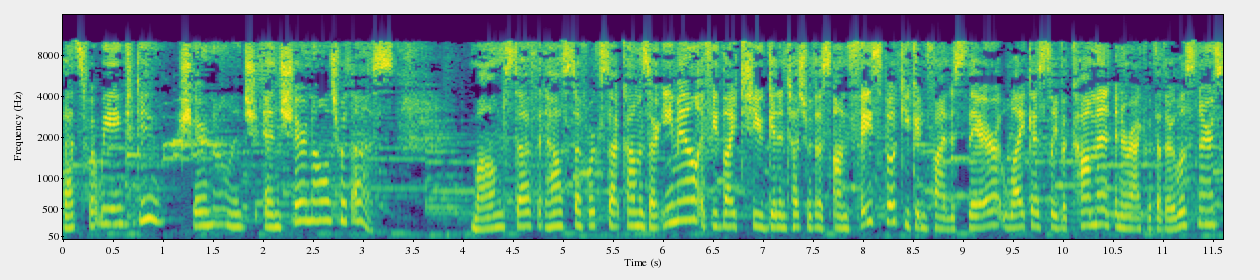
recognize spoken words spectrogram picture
that's what we aim to do. Share knowledge and share knowledge with us. Momstuff at howstuffworks.com is our email. If you'd like to get in touch with us on Facebook, you can find us there. Like us, leave a comment, interact with other listeners.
